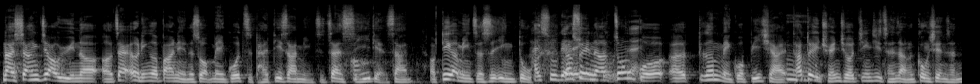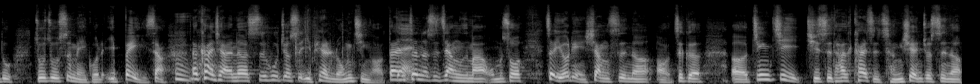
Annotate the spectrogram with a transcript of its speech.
那相较于呢，呃，在二零二八年的时候，美国只排第三名，只占十一点三，哦，第二名则是印度，那所以呢，中国呃跟美国比起来，它对全球经济成长的贡献程度，足足是美国的一倍以上。那看起来呢，似乎就是一片荣景哦，但是真的是这样子吗？我们说这有点像是呢，哦，这个呃经济其实它开始呈现就是呢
